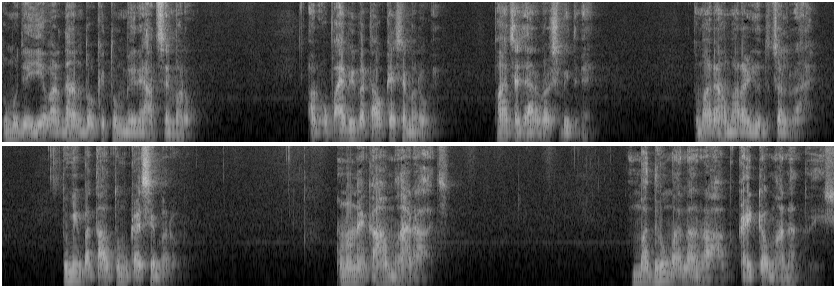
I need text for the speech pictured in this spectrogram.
तो मुझे ये वरदान दो कि तुम मेरे हाथ से मरो। और उपाय भी बताओ, कैसे मरोगे? पाँच हज़ार वर्ष बीत गए। तुम्हारा, हमारा युद्ध चल रहा है। तुम ही बताओ, तुम कैसे मरोगे? उन्होंने कहा, महाराज मधु माना राग कैटव माना द्वेष।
